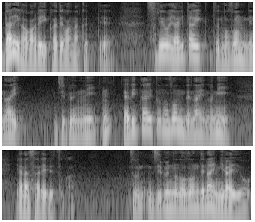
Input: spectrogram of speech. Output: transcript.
誰が悪いかではなくてそれをやりたいと望んでない自分にん？やりたいと望んでないのにやらされるとか。そう自分の望んでない未来を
